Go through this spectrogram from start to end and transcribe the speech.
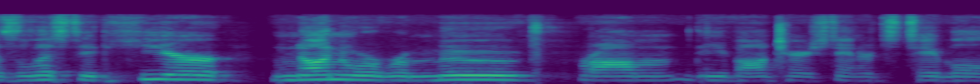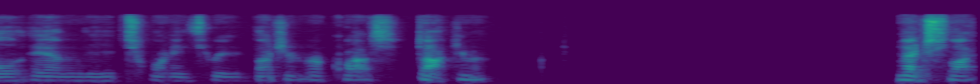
as listed here. None were removed from the voluntary standards table in the twenty-three budget request document. Next slide.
